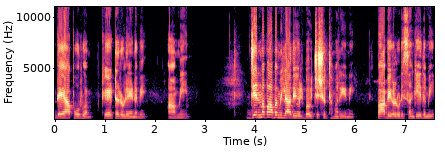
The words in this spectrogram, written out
ദയാപൂർവം കേട്ടരുളേണമേ. ആമീൻ. ജന്മപാപമില്ലാതെ ഉത്ഭവിച്ച ശുദ്ധമറിയമേ പാപികളുടെ സങ്കേതമേ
